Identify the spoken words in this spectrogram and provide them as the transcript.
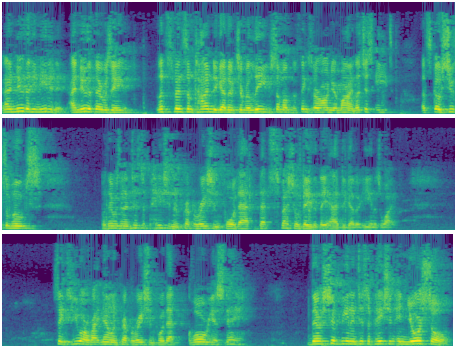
And I knew that he needed it. I knew that there was a, let's spend some time together to relieve some of the things that are on your mind. Let's just eat. Let's go shoot some hoops. But there was an anticipation and preparation for that, that special day that they had together, he and his wife. Saints, you are right now in preparation for that glorious day. There should be an anticipation in your soul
